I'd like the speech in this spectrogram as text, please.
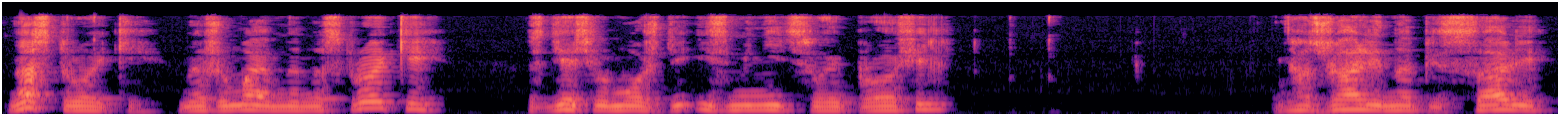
Настройки. Нажимаем на настройки. Здесь вы можете изменить свой профиль. Нажали, написали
